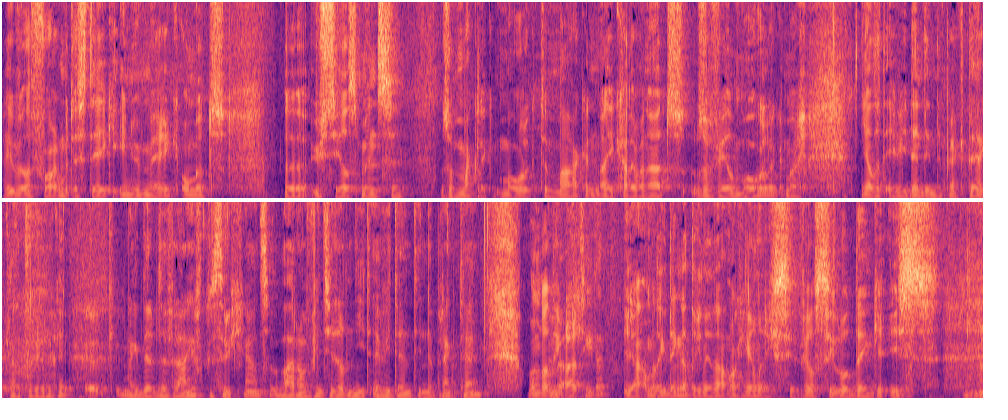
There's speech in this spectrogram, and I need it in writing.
hoeveel voor moeten steken in uw merk om het, uh, uw salesmensen zo makkelijk mogelijk te maken. ik ga ervan uit zoveel mogelijk, maar niet altijd evident in de praktijk natuurlijk. Hè. Eh, mag ik de, de vraag even teruggaan? Waarom vind je dat niet evident in de praktijk? omdat ik, Ja, omdat ik denk dat er inderdaad nog heel erg veel silo-denken is. Mhm.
